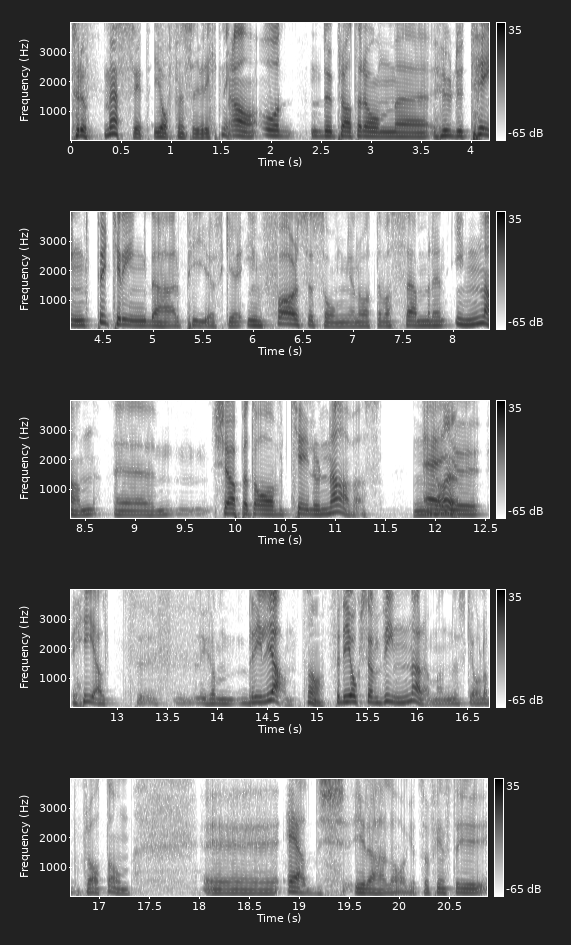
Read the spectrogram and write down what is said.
Truppmässigt i offensiv riktning. Ja, och du pratade om eh, hur du tänkte kring det här PSG inför säsongen och att det var sämre än innan. Eh, köpet av Keylor Navas Mm, är ja, ja. ju helt liksom, briljant. Ja. För det är också en vinnare, om man nu ska hålla på och prata om eh, edge i det här laget så finns det ju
